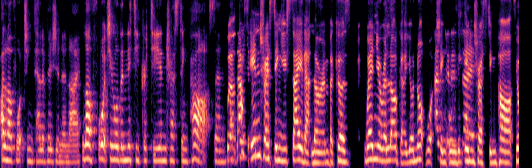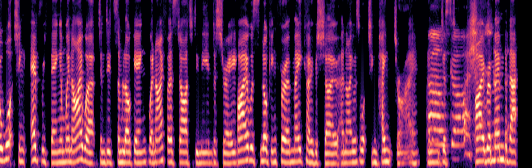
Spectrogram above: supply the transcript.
I love watching television and I love watching all the nitty gritty, interesting parts. And well, that's interesting you say that, Lauren, because when you're a logger, you're not watching all the say. interesting parts. You're watching everything. And when I worked and did some logging, when I first started in the industry, I was logging for a makeover show and I was watching paint dry. And oh, I just, gosh. I remember that.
